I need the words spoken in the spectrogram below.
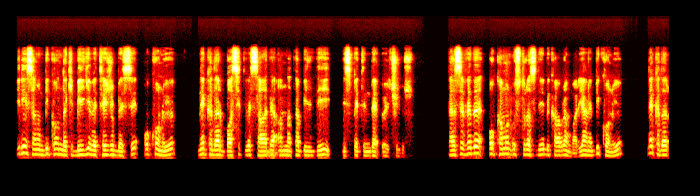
Bir insanın bir konudaki bilgi ve tecrübesi o konuyu ne kadar basit ve sade anlatabildiği nispetinde ölçülür. Felsefede Occam'ın usturası diye bir kavram var. Yani bir konuyu ne kadar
